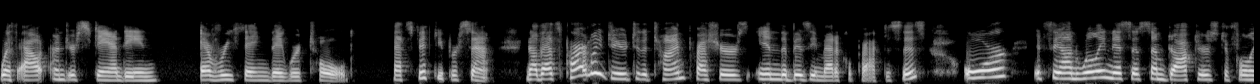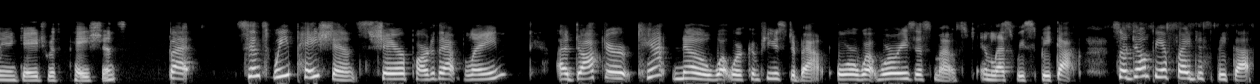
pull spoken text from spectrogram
without understanding everything they were told that's 50%. Now, that's partly due to the time pressures in the busy medical practices, or it's the unwillingness of some doctors to fully engage with patients. But since we patients share part of that blame, a doctor can't know what we're confused about or what worries us most unless we speak up. So don't be afraid to speak up.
